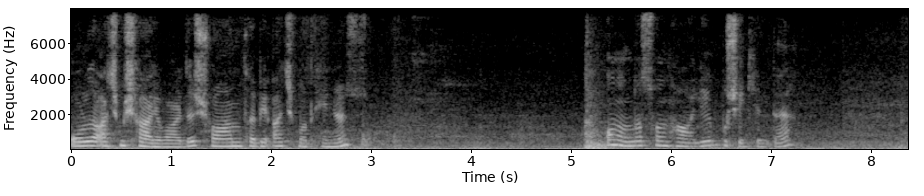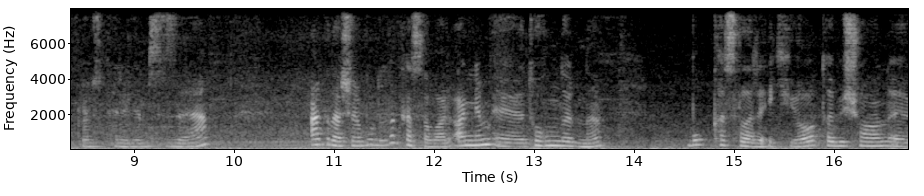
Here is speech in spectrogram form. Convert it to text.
Orada açmış hali vardı. Şu an tabi açmadı henüz. Onun da son hali bu şekilde. Gösterelim size. Arkadaşlar burada da kasa var. Annem e, tohumlarını bu kasalara ekiyor. Tabi şu an e,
